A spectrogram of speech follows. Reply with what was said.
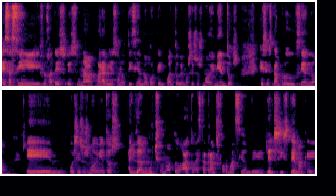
es, así y fíjate, es, una maravillosa noticia, ¿no? Porque en cuanto vemos esos movimientos que se están produciendo, eh, pues esos movimientos ayudan mucho ¿no? a toda esta transformación del sistema que,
